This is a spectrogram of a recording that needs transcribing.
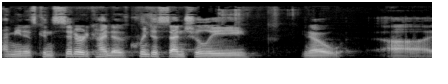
I mean, it's considered kind of quintessentially, you know, uh,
